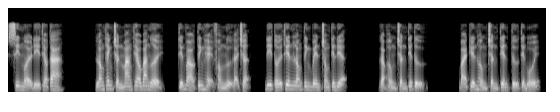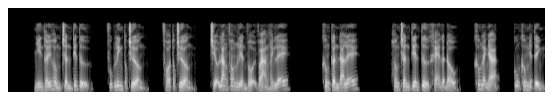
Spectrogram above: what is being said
Xin mời đi theo ta. Long Thanh Trần mang theo ba người, tiến vào tinh hệ phòng ngự đại trận, đi tới thiên long tinh bên trong tiên điện. Gặp Hồng Trần Tiên Tử. Bái kiến Hồng Trần Tiên Tử tiền bối. Nhìn thấy Hồng Trần Tiên Tử, Phục Linh tộc trưởng, Phó tộc trưởng, Triệu Lăng Phong liền vội vàng hành lễ. Không cần đa lễ. Hồng Trần Tiên Tử khẽ gật đầu, không lạnh nhạt, cũng không nhiệt tình.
